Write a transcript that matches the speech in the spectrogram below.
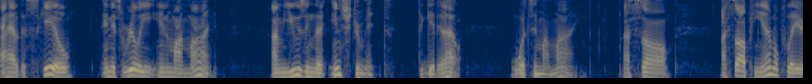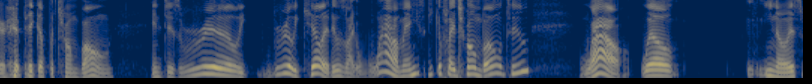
I have the skill and it's really in my mind. I'm using the instrument to get it out. What's in my mind? I saw I saw a piano player pick up a trombone and just really really kill it. It was like, wow, man, he's, he could play trombone too. Wow. Well, you know, it's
